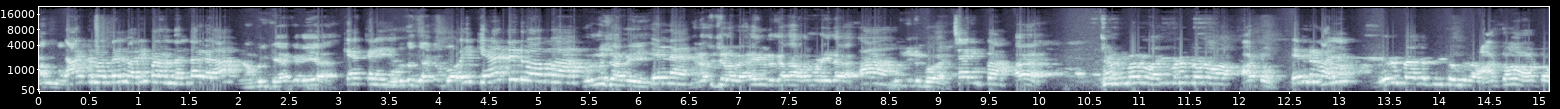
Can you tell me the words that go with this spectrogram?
ஆமா. நாட்டு மக்கள் வரி பணம் தந்தார்களா? கேட்கலையே. கேட்கலையா. போய் கேட்டுட்டு வாப்பா. குருசாமி என்ன? எனக்கு சில வேலைகள் இருக்காதா அரண்மனையில? ஆ. முடிஞ்சிட்டு போறேன். சரிப்பா. ஆ, திரும்ப வரிப்பணத்தோட வா. ஆட்டோ. என்று வல் ஒரு பேக்க தூக்கிட்டு வந்துடா. Auto auto.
